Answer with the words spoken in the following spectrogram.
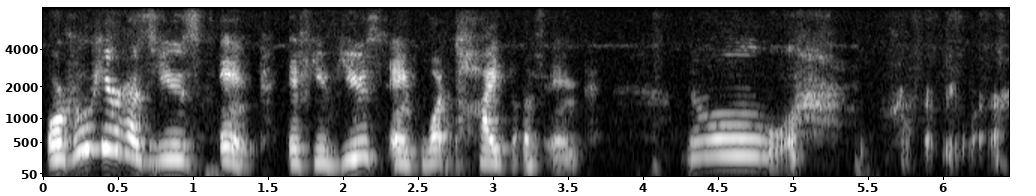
Or who here has used ink? If you've used ink, what type of ink? No, everywhere.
